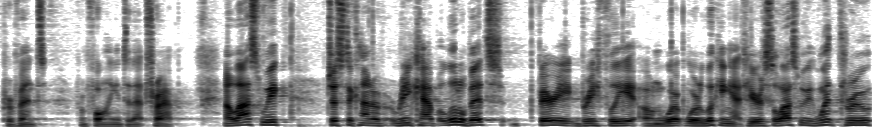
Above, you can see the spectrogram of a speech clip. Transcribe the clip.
prevent from falling into that trap. Now, last week, just to kind of recap a little bit, very briefly, on what we're looking at here. So, last week we went through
